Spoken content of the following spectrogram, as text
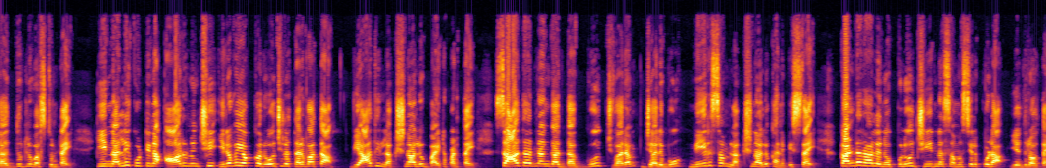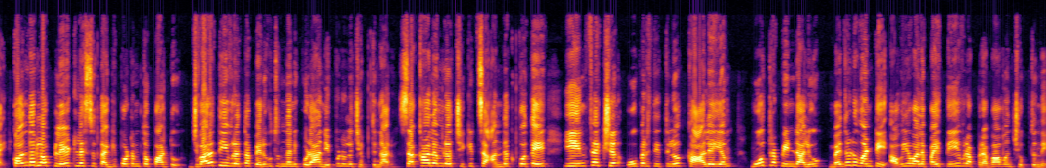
దద్దుర్లు వస్తుంటాయి. ఈ నల్లి కుట్టిన ఆరు నుంచి ఇరవై ఒక్క రోజుల తర్వాత వ్యాధి లక్షణాలు బయటపడతాయి. సాధారణంగా దగ్గు జ్వరం జలుబు నీరసం లక్షణాలు కనిపిస్తాయి. కండరాల నొప్పులు జీర్ణ సమస్యలు కూడా ఎదురవుతాయి. కొందరిలో ప్లేట్లెస్ తగ్గిపోవడంతో పాటు జ్వర తీవ్రత పెరుగుతుందని కూడా నిపుణులు చెప్తున్నారు సకాలంలో చికిత్స అందకపోతే ఈ ఇన్ఫెక్షన్ ఊపిరితిత్తులు కాలేయం మూత్రపిండాలు మెదడు వంటి అవయవాలపై తీవ్ర ప్రభావం చూపుతుంది.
